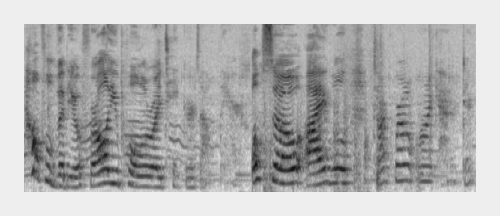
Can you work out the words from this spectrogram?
helpful video for all you Polaroid takers out there. Also I will talk about like how to decorate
